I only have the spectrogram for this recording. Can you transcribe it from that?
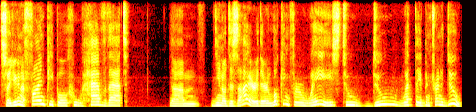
So you're going to find people who have that um you know desire. They're looking for ways to do what they've been trying to do.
